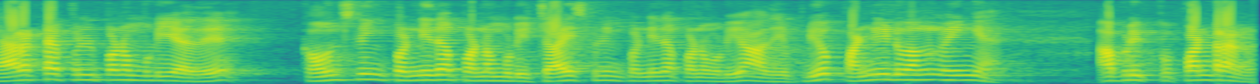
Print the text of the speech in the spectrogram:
டேரெக்டாக ஃபில் பண்ண முடியாது. கவுன்சிலிங் பண்ணி தான் பண்ண முடியும். சாய்ஸ் ஃபில்லிங் பண்ணி தான் பண்ண முடியும். அது எப்படியோ பண்ணிடுவாங்கன்னு வைங்க. அப்படி இப்போ பண்ணுறாங்க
